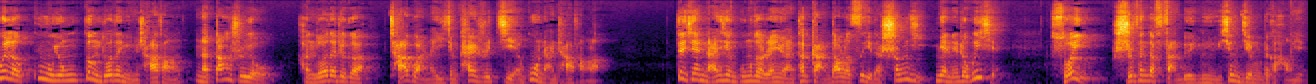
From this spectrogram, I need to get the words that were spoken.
为了雇佣更多的女茶房，那当时有。很多的这个茶馆呢，已经开始解雇男茶房了。这些男性工作人员他感到了自己的生计面临着危险，所以十分的反对女性进入这个行业。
